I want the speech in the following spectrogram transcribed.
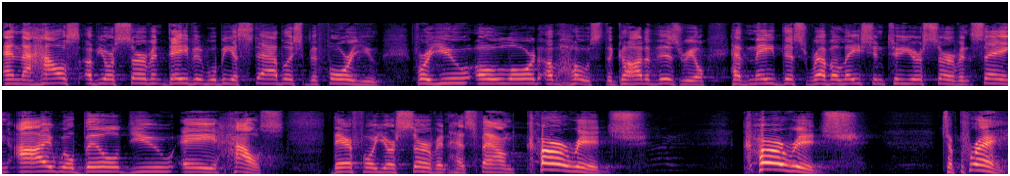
and the house of your servant David will be established before you. For you, O Lord of hosts, the God of Israel, have made this revelation to your servant, saying, I will build you a house. Therefore, your servant has found courage, courage to pray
